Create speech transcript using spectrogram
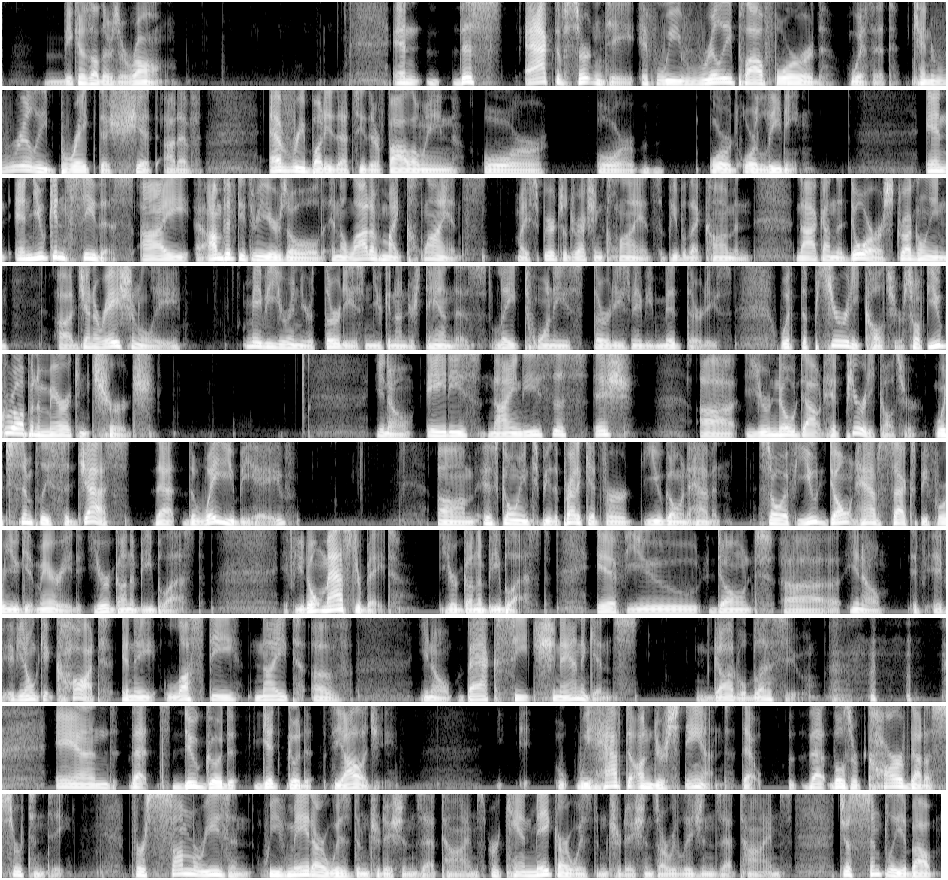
because others are wrong. And this act of certainty, if we really plow forward with it, can really break the shit out of everybody that's either following or or or or leading and and you can see this i i'm 53 years old and a lot of my clients my spiritual direction clients the people that come and knock on the door are struggling uh, generationally maybe you're in your 30s and you can understand this late 20s 30s maybe mid 30s with the purity culture so if you grew up in american church you know 80s 90s ish uh, you're no doubt hit purity culture which simply suggests that the way you behave um, is going to be the predicate for you going to heaven. So if you don't have sex before you get married, you're going to be blessed. If you don't masturbate, you're to be blessed. If you don't, uh, you know, if, if, if you don't get caught in a lusty night of, you know, backseat shenanigans, God will bless you and that's do good, get good theology. We have to understand that that those are carved out of certainty. For some reason, we've made our wisdom traditions at times, or can make our wisdom traditions, our religions at times, just simply about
